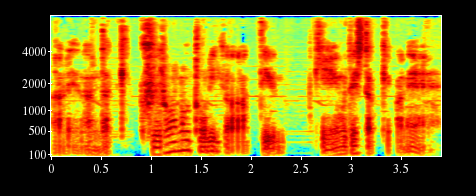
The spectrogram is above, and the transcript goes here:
あれなんだっけ、クロノトリガーっていうゲームでしたっけかね。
